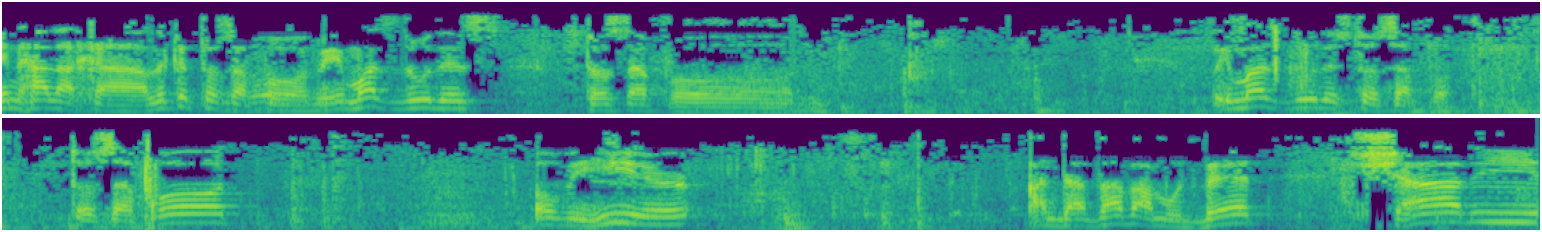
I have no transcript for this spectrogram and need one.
in halakha. Look at Tosafot. We must do this Tosafot. We must do this Tosafot. Tosafot over here on Davav Amud Bet. Shari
